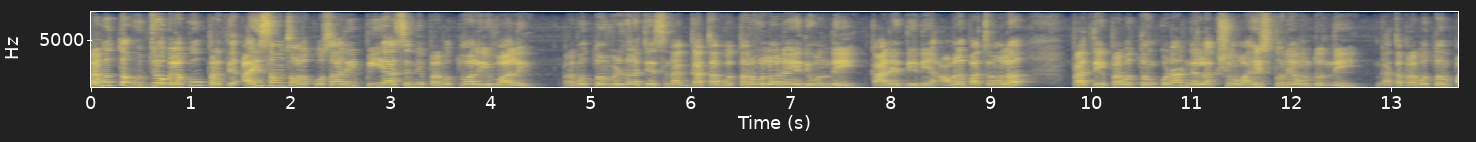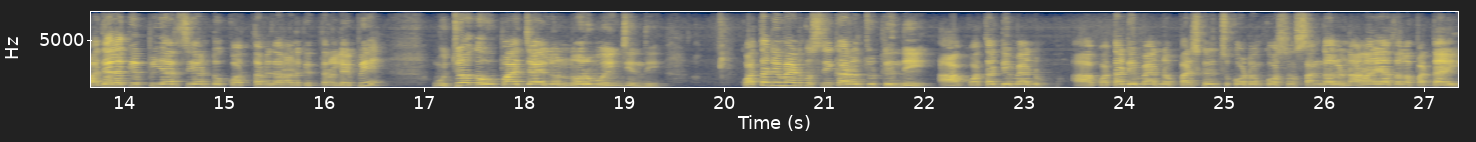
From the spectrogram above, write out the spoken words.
ప్రభుత్వ ఉద్యోగులకు ప్రతి ఐదు సంవత్సరాలకు ఒకసారి పిఆర్సీని ప్రభుత్వాలు ఇవ్వాలి. ప్రభుత్వం విడుదల చేసిన గత ఉత్తర్వులోనే ఇది ఉంది. కానీ దీన్ని అమలుపరచడంలో ప్రతి ప్రభుత్వం కూడా నిర్లక్ష్యం వహిస్తూనే ఉంటుంది. గత ప్రభుత్వం పదేళ్ళకి పిఆర్సీ అంటూ కొత్త విధానానికి తెరలేపి ఉద్యోగ ఉపాధ్యాయులను నోరు మోయించింది. కొత్త డిమాండ్కు శ్రీకారం చుట్టింది. ఆ కొత్త డిమాండ్ ఆ కొత్త డిమాండ్ను పరిష్కరించుకోవడం కోసం సంఘాలు నానాయాతనలు పడ్డాయి.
